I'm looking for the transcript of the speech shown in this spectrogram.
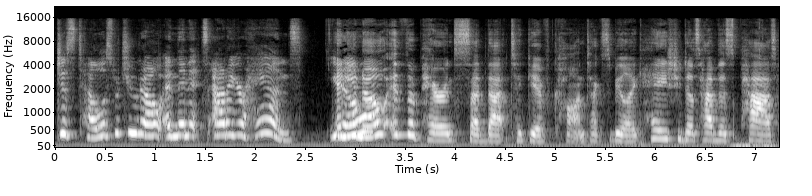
Just tell us what you know and then it's out of your hands you and know you know? if the parents said that to give context to be like, hey, she does have this past,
